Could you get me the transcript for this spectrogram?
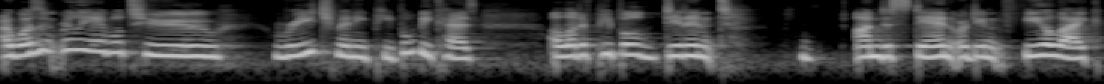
I wasn't really able to reach many people because a lot of people didn't understand or didn't feel like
